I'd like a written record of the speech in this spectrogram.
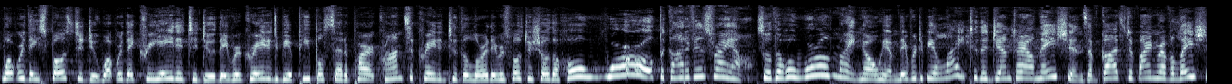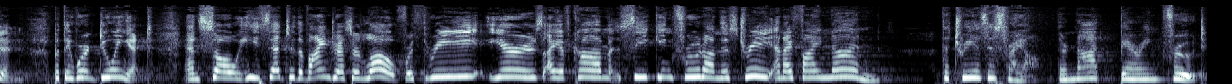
What were they supposed to do? What were they created to do? They were created to be a people set apart, consecrated to the Lord. They were supposed to show the whole world the God of Israel. So the whole world might know him. They were to be a light to the Gentile nations of God's divine revelation, but they weren't doing it. And so he said to the vine dresser, Lo, for three years I have come seeking fruit on this tree and I find none. The tree is Israel. They're not bearing fruit.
